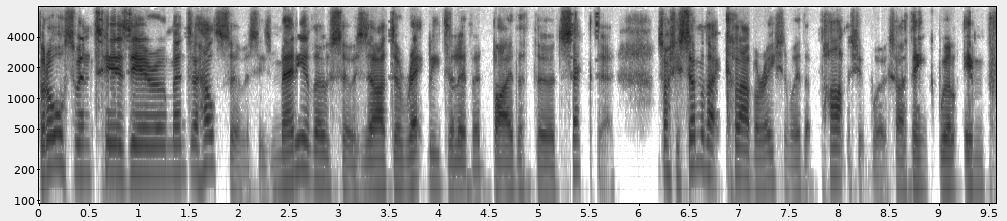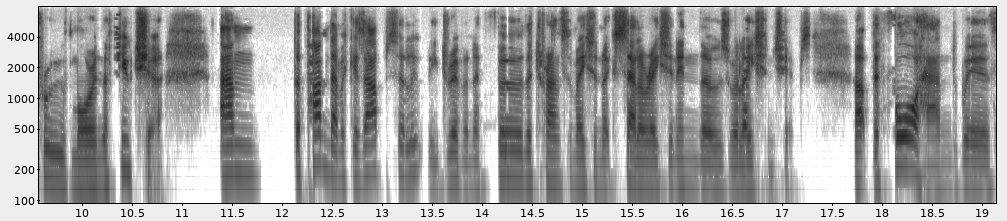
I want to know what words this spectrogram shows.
but also in tier zero mental health services. Many of those services are directly delivered by the third sector. So actually some of that collaboration way that partnership works, I think will improve more in the future. And the pandemic has absolutely driven a further transformation and acceleration in those relationships. Uh, beforehand, with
